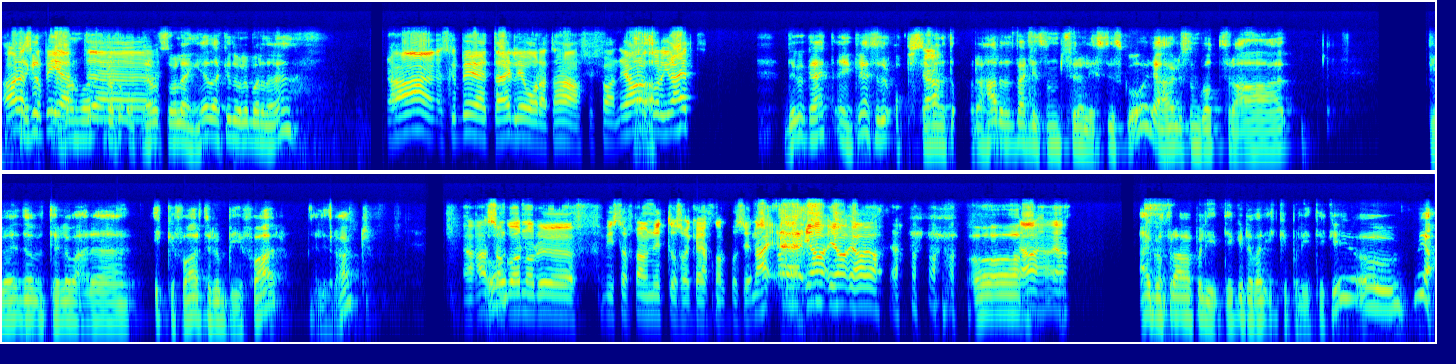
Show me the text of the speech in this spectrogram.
Ja, det skal bli et overleve så lenge. Det er ikke dårlig, bare det. Ja, det skal bli et deilig år, dette her. Fy faen. Ja, går det greit? Det går greit, egentlig. Jeg synes oppsummerer Ja. dette året her, det har vært litt sånn surrealistisk år. Jeg har liksom gått fra til å være ikke-far til å bli far. Det er litt rart. Ja, Sånn går det når du viser frem nyttårsraketten, holdt på å si. Nei, eh, ja, ja, ja. ja, ja, Og ja, ja, ja. jeg går fra politiker til å være ikke-politiker, og ja.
